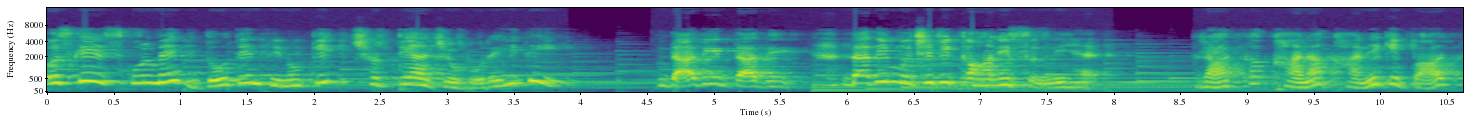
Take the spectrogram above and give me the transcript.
उसके स्कूल में दो तीन दिनों की छुट्टियाँ जो हो रही थी दादी दादी दादी, मुझे भी कहानी सुननी है। रात का खाना खाने के बाद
